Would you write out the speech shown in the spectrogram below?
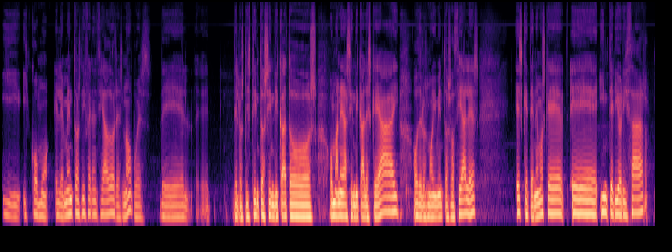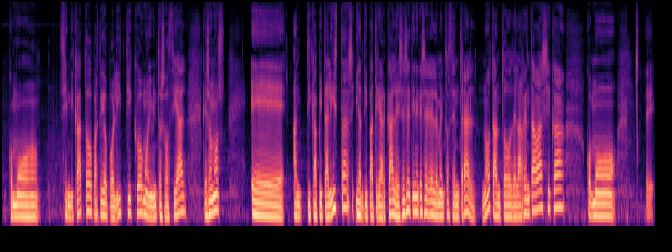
y, como elementos diferenciadores ¿no? pues de, eh, de, los distintos sindicatos o maneras sindicales que hay o de los movimientos sociales, es que tenemos que eh, interiorizar como sindicato, partido político, movimiento social, que somos eh, anticapitalistas y antipatriarcales. Ese tiene que ser el elemento central, ¿no? tanto de la renta básica como eh,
